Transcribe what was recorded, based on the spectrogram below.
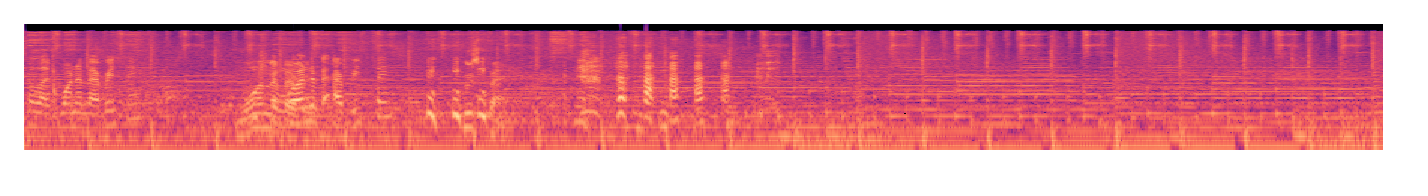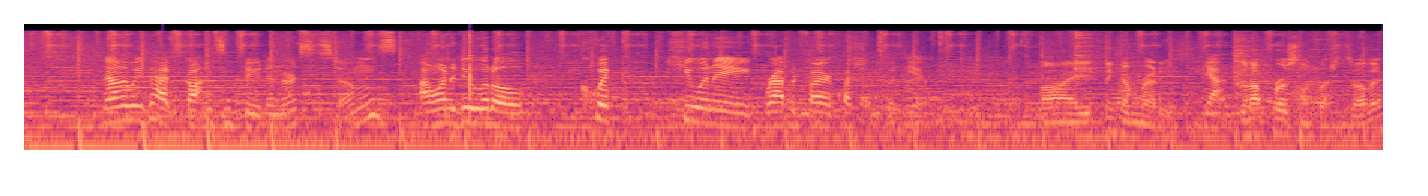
So like one of everything? One of one of everything. everything? Who's paying? now that we've had gotten some food in our systems, I want to do a little quick Q&A rapid fire questions with you. I think I'm ready. Yeah. They're not personal questions, are they?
